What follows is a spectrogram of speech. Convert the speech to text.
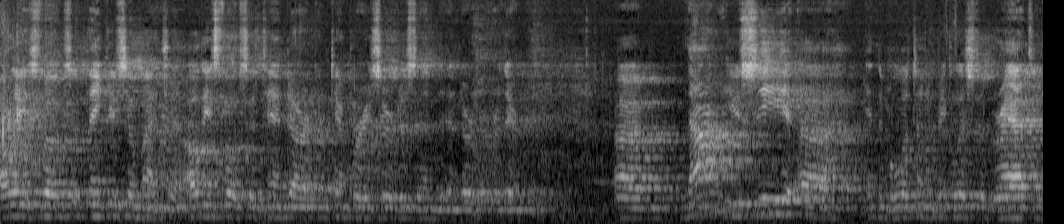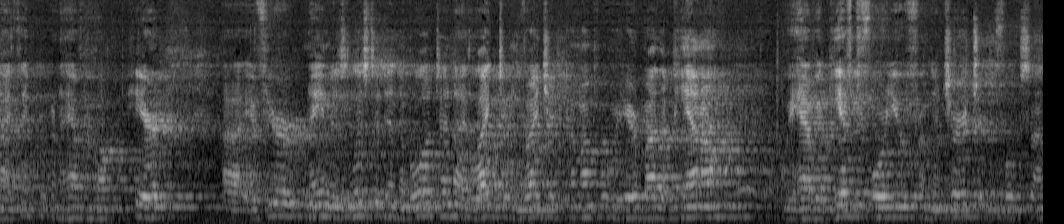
All these folks, thank you so much. All these folks attend our contemporary service and, and are over there. Um, now you see uh, in the bulletin a big list of grads, and I think we're going to have them up here. Uh, if your name is listed in the bulletin, I'd like to invite you to come up over here by the piano. We have a gift for you from the church, and the folks on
